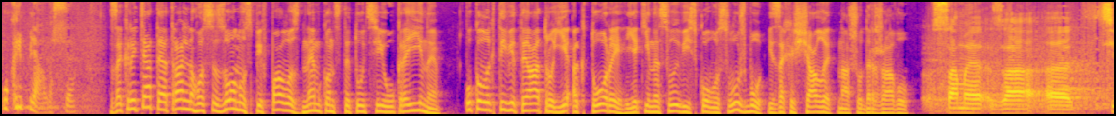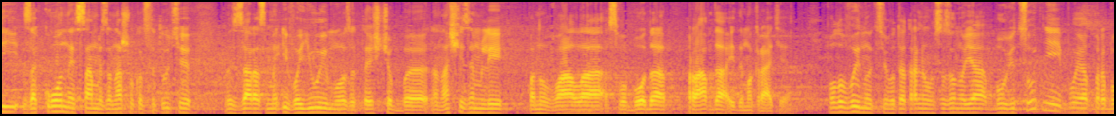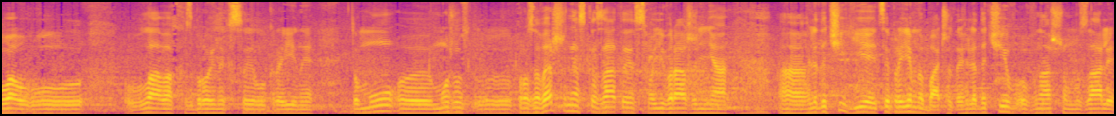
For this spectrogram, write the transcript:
укріплялася. Закриття театрального сезону співпало з Днем Конституції України. У колективі театру є актори, які несли військову службу і захищали нашу державу. Саме за е, ці закони, саме за нашу конституцію, зараз ми і воюємо за те, щоб е, на нашій землі панувала свобода, правда і демократія. Половину цього театрального сезону я був відсутній, бо я перебував у, у лавах Збройних сил України. Тому е, можу е, про завершення сказати свої враження. Е, Глядачі є, і це приємно бачити. Глядачів в нашому залі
